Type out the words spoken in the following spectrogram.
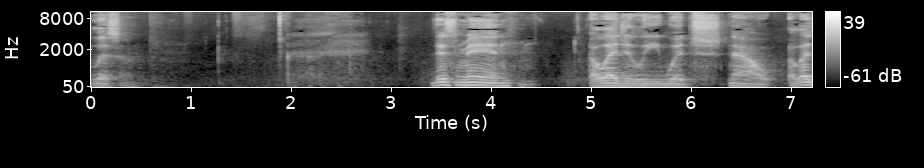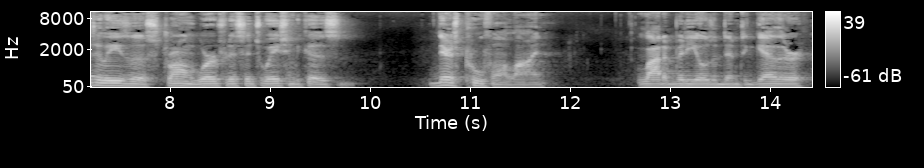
Listen, this man allegedly, which now allegedly is a strong word for this situation because there's proof online. A lot of videos of them together.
